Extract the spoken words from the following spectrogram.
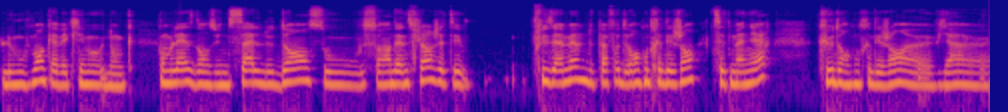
le mouvement qu'avec les mots. Donc, qu'on me laisse dans une salle de danse ou sur un dance floor, j'étais plus à même de parfois de rencontrer des gens de cette manière que de rencontrer des gens euh, via euh,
